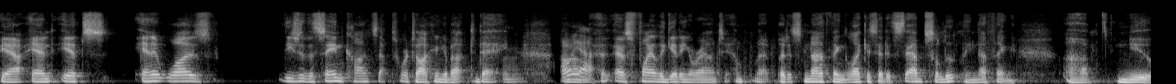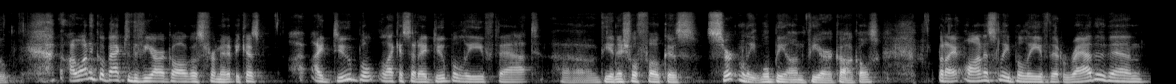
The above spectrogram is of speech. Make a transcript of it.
Yeah, and it's and it was these are the same concepts we're talking about today. Mhm. Oh, um, yeah. as finally getting around to implement, but it's nothing. Like I said, it's absolutely nothing uh, new. I want to go back to the VR goggles for a minute because I, I do, like I said, I do believe that uh, the initial focus certainly will be on VR goggles, but I honestly believe that rather than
